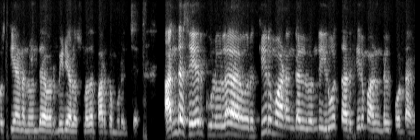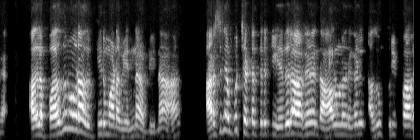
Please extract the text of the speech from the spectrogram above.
புஸ்தியானந்த் வந்து அவர் மீடியால சொல்லதை பார்க்க முடிஞ்சு. அந்த செயற்குழுல ஒரு தீர்மானங்கள் வந்து இருபத்தாறு தீர்மானங்கள் போட்டாங்க. அதுல பதினோராவது தீர்மானம் என்ன அப்படின்னா அரசியலமைப்பு சட்டத்திற்கு எதிராக இந்த ஆளுநர்கள் அதுவும் குறிப்பாக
